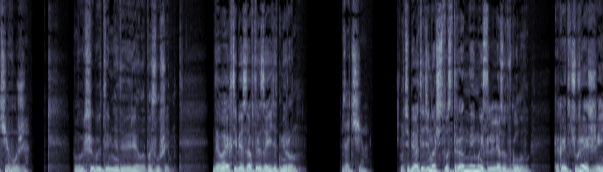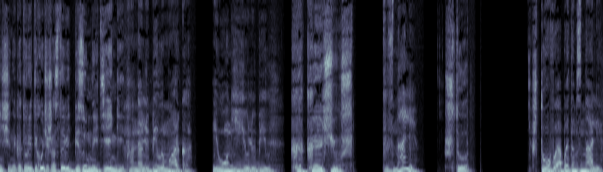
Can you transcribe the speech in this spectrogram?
Чего же? Лучше бы ты мне доверяла. Послушай, давай к тебе завтра заедет Мирон. Зачем? У тебя от одиночества странные мысли лезут в голову. Какая-то чужая женщина, которой ты хочешь оставить безумные деньги. Она любила Марка, и он ее любил. Какая чушь! Вы знали? Что? Что вы об этом знали?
